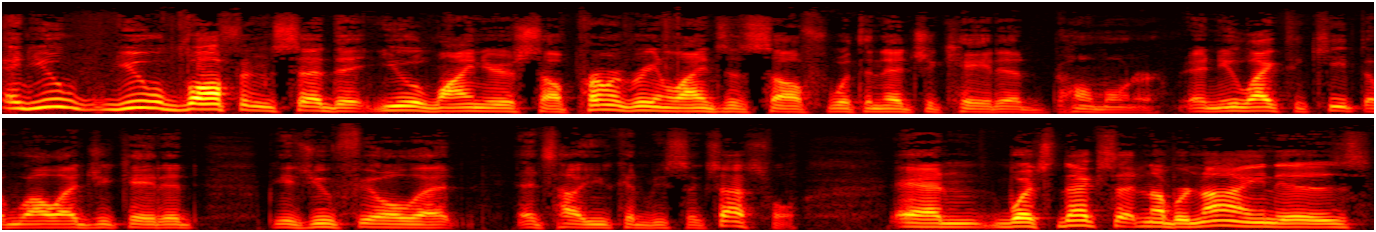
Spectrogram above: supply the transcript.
And you you've often said that you align yourself. Perma-Green aligns itself with an educated homeowner, and you like to keep them well educated because you feel that it's how you can be successful. And what's next at number nine is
